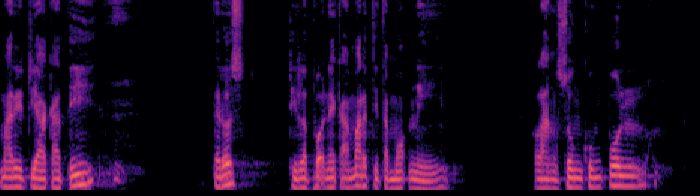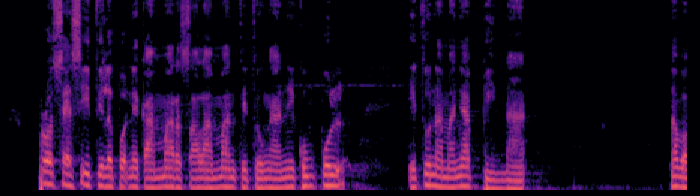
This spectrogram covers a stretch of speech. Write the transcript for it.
Mari diakati terus dilebokne kamar ditemokne langsung kumpul prosesi dilebokne kamar salaman ditungani kumpul itu namanya bina. Apa?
